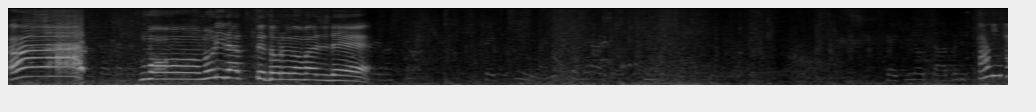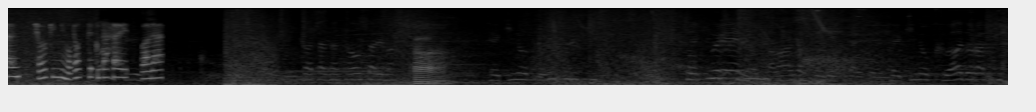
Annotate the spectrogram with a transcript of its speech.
ああもう無理だって取るのマジで敵チームはリストヘラルドを進撃敵のダブルガオリンさん、正気に戻ってください、わら。あ敵のトリプルキックトップレーンのタワーが攻撃されて敵のクアドラキック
